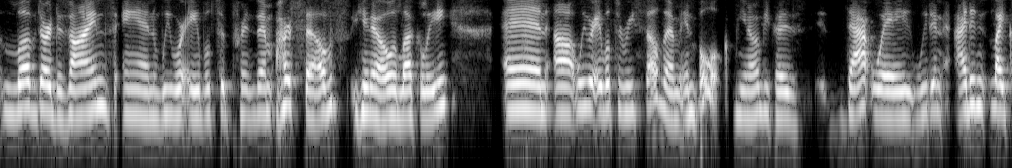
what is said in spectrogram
loved our designs and we were able to print them ourselves, you know, luckily. And uh, we were able to resell them in bulk, you know, because that way we didn't, I didn't like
